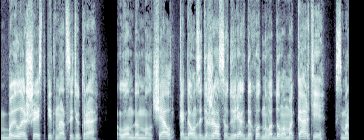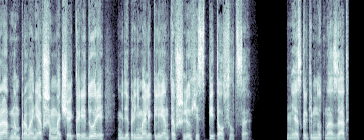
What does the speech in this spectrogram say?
Было 6.15 утра. Лондон молчал, когда он задержался в дверях доходного дома Маккарти в смрадном, провонявшем мочой коридоре, где принимали клиентов шлюхи Спитлфилдса. Несколько минут назад,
